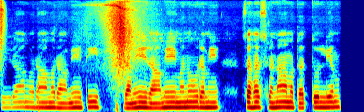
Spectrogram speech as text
శ్రీరామ రామ రామేతి రమే రామే మనోరమే సహస్రనామ తత్తుల్యం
